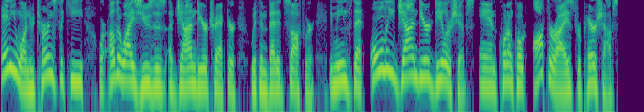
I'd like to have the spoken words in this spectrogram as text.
anyone who turns the key or otherwise uses a John Deere tractor with embedded software. It means that only John Deere dealerships and quote unquote authorized repair shops,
